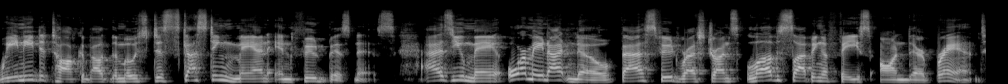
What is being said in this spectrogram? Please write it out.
we need to talk about the most disgusting man in food business. As you may or may not know, fast food restaurants love slapping a face on their brand.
